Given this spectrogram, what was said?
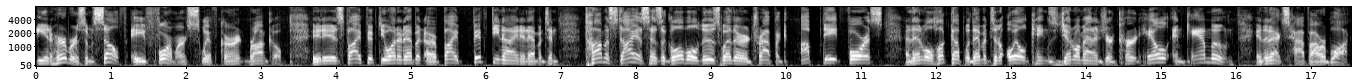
Ian Herbers himself, a former Swift Current Bronco. It is 5:51 in Edmonton, or 5:59 in Edmonton. Thomas Dias has a global news weather traffic update for us, and then we'll hook up with Edmonton Oil Kings general manager Kirt Hill and Cam Moon in the next half-hour block.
